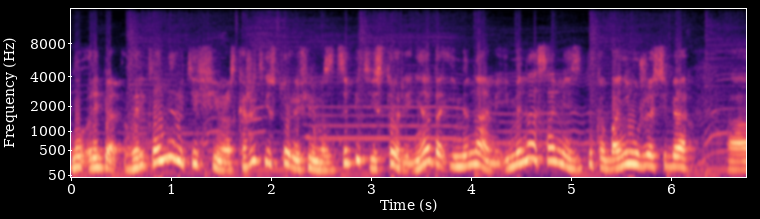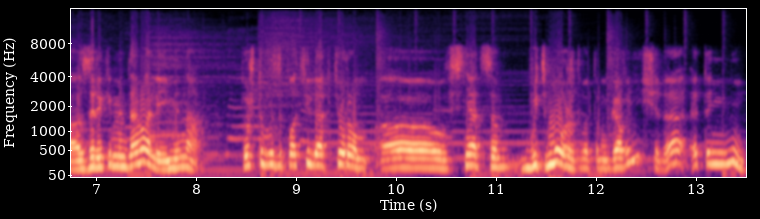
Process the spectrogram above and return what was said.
Ну, ребят, вы рекламируете фильм, расскажите историю фильма, зацепите историю, не надо именами. Имена сами, ну, как бы они уже себя э, зарекомендовали, имена. То, что вы заплатили актерам э, сняться, быть может, в этом говнище, да, это, ну,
